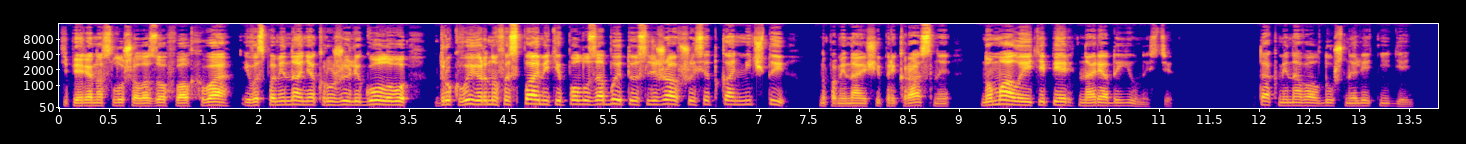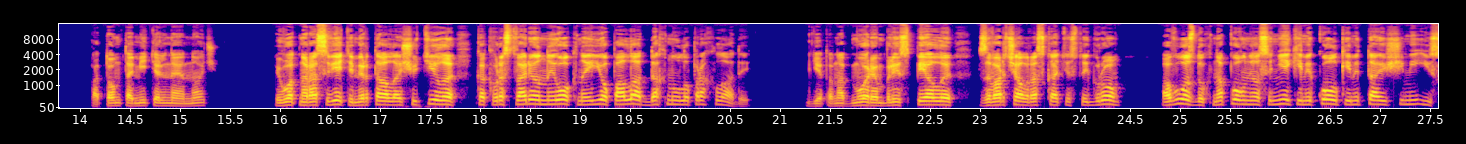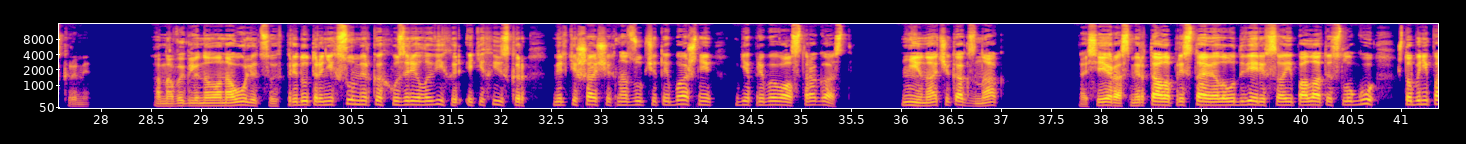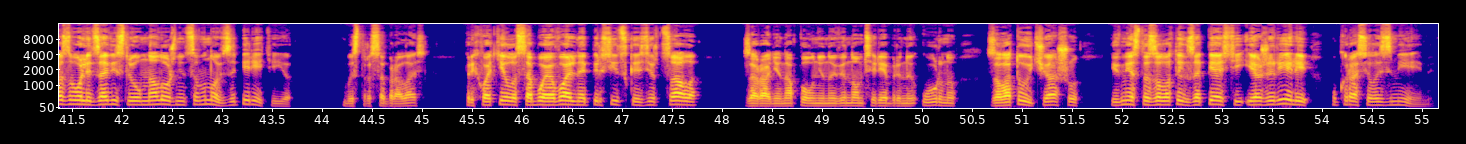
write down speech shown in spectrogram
Теперь она слушала зов волхва, и воспоминания кружили голову, вдруг вывернув из памяти полузабытую слежавшуюся ткань мечты, напоминающей прекрасные, но малые теперь наряды юности. Так миновал душный летний день. Потом томительная ночь. И вот на рассвете Мертала ощутила, как в растворенные окна ее палат дохнуло прохладой. Где-то над морем близ Пеллы заворчал раскатистый гром, а воздух наполнился некими колкими тающими искрами. Она выглянула на улицу, и в предутренних сумерках узрела вихрь этих искр, мельтешащих на зубчатой башне, где пребывал Строгаст. Не иначе, как знак. На сей раз Мертала приставила у двери в свои палаты слугу, чтобы не позволить завистливым наложницам вновь запереть ее. Быстро собралась, прихватила с собой овальное персидское зерцало, заранее наполненную вином серебряную урну, золотую чашу, и вместо золотых запястий и ожерелий украсилась змеями.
